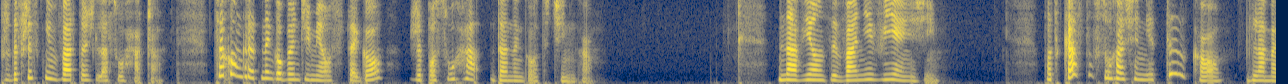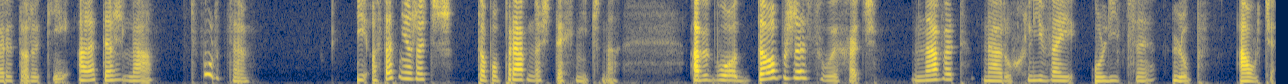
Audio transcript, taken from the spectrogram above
Przede wszystkim wartość dla słuchacza. Co konkretnego będzie miał z tego, że posłucha danego odcinka? Nawiązywanie więzi. Podcastów słucha się nie tylko dla merytoryki, ale też dla twórcy. I ostatnia rzecz to poprawność techniczna. Aby było dobrze słychać, nawet na ruchliwej ulicy lub w aucie.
